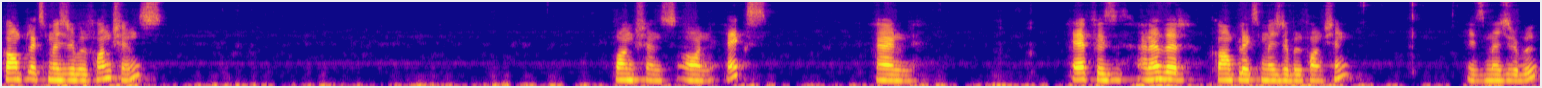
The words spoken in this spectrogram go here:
complex measurable functions functions on x and f is another complex measurable function is measurable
